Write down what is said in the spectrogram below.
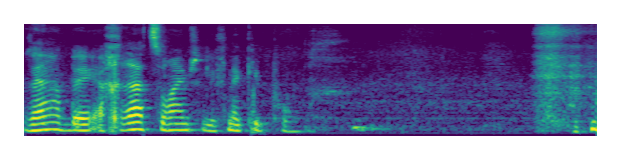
זה היה אחרי הצהריים שלפני כיפור.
